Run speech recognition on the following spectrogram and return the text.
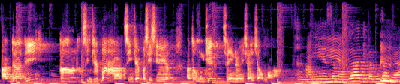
ada di uh, Singkep Barat, Singkep Pesisir, atau mungkin se-Indonesia insya Allah. Amin. Amin. Semoga dipermudah ya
